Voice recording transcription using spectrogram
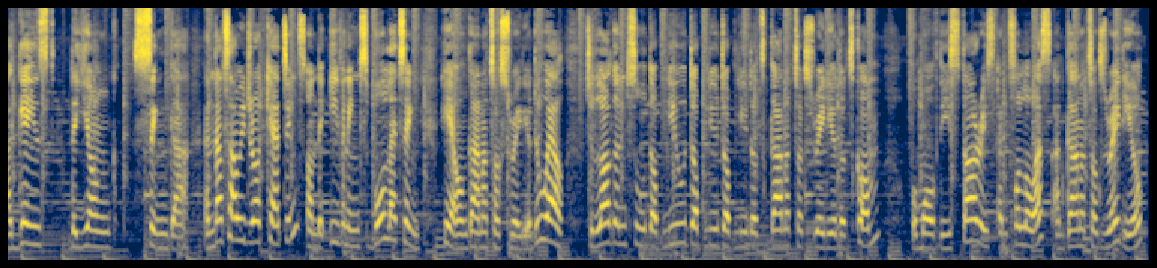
against the young singer. And that's how we draw curtains on the evening's bulletin here on Ghana Talks Radio. Do well to log on to www.ghanatalksradio.com for more of these stories and follow us at Ghana Talks Radio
